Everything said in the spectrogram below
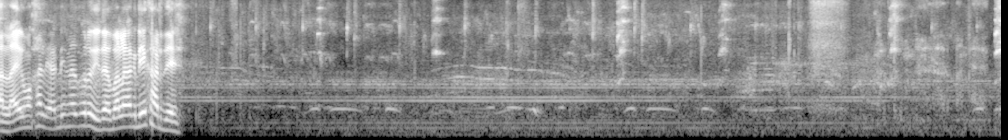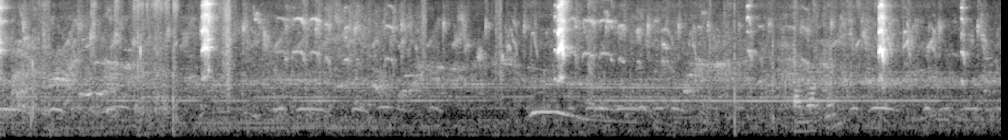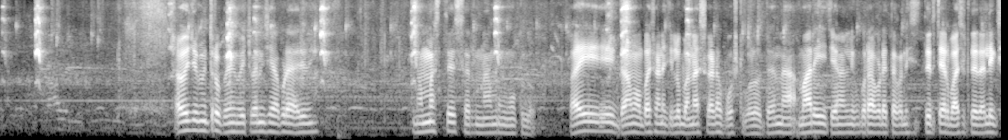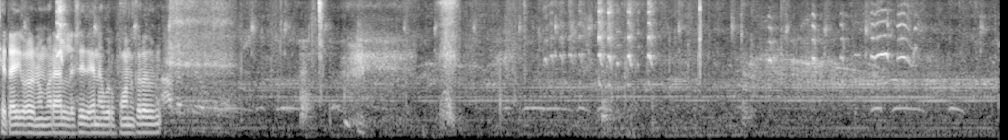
આ લાઈવમાં ખાલી અડી નતું દીધા બલાક દેખાડ દે. હવે જો મિત્રો, ભાઈ વેચવાની છે આપણે આર્યુની નમસ્તે સરનામું મોકલો. ભાઈ, ગામ અબાસાણી જિલ્લો બનાસકાંઠા, પોસ્ટ વડોદરા. અને મારી ચેનલની ઉપર આપણે તમારી સિત્તેર ચાર બાસઠ તેતાલીસ છેતાલીસ વાળો નંબર હાલ હશે, તેના ઉપર ફોન કરો.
